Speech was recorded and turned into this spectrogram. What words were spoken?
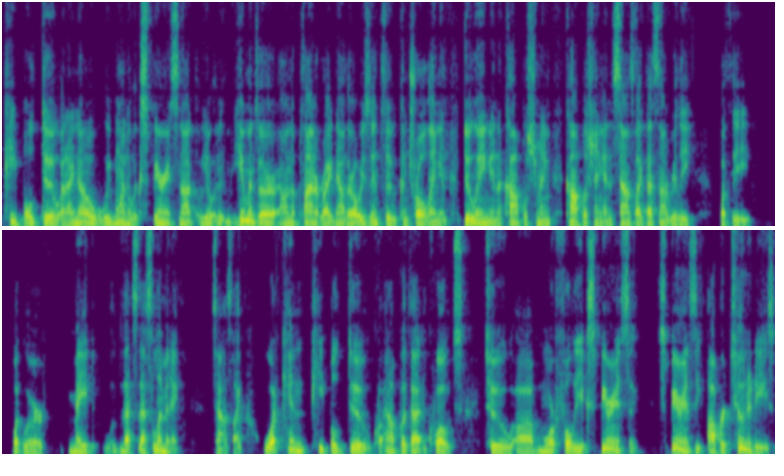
people do? And I know we want to experience not you know, humans are on the planet right now. They're always into controlling and doing and accomplishing, accomplishing, and it sounds like that's not really what the what we're made. That's that's limiting. Sounds like. What can people do? And I'll put that in quotes to uh, more fully experience experience the opportunities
